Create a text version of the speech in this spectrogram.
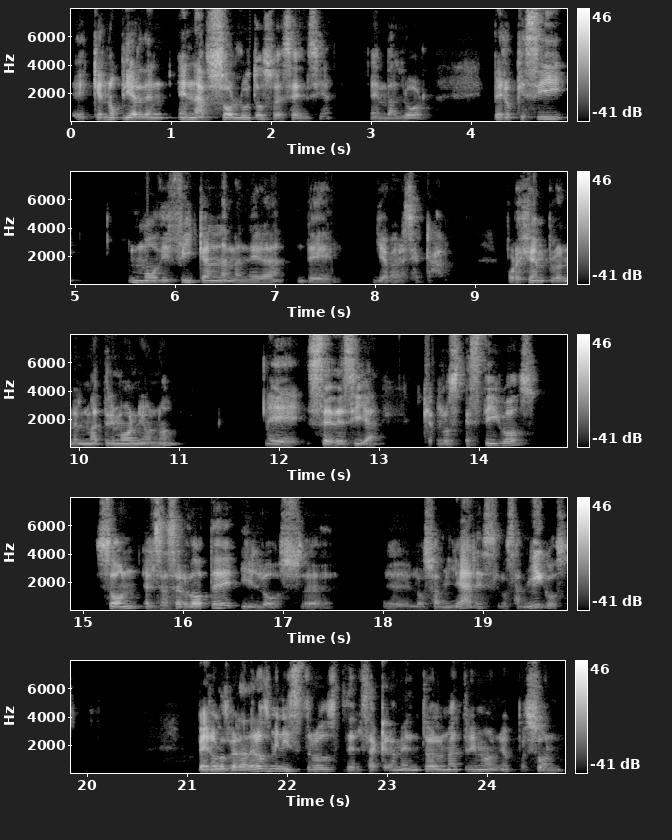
eh, que no pierden en absoluto su esencia, en valor, pero que sí modifican la manera de llevarse a cabo. Por ejemplo, en el matrimonio, ¿no? Eh, se decía que los testigos son el sacerdote y los, eh, eh, los familiares, los amigos. Pero los verdaderos ministros del sacramento del matrimonio, pues son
